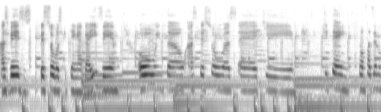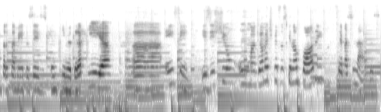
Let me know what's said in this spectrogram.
às vezes pessoas que têm HIV, ou então as pessoas é, que que tem, estão fazendo tratamento às vezes com quimioterapia. Uh, enfim, existe um, uma gama de pessoas que não podem ser vacinadas.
